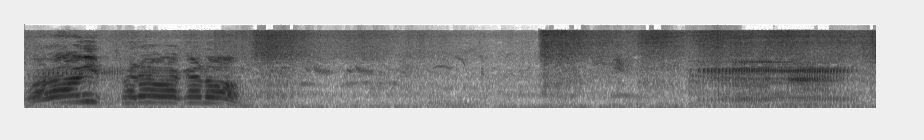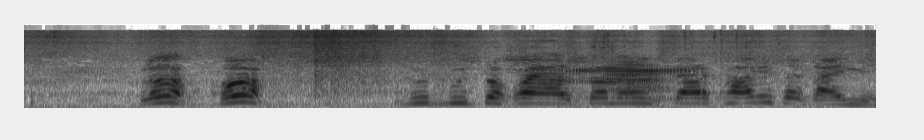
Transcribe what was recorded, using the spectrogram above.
વળાવી ફર્યા વગર લો, હો. દૂધ બૂધ તો કોઈ હાલતો નહીં. ચાર ખાવી છે ટાઈમે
